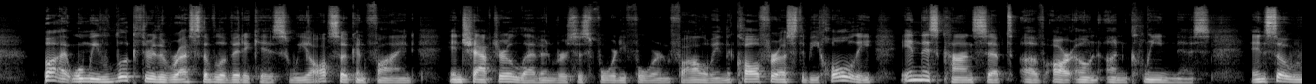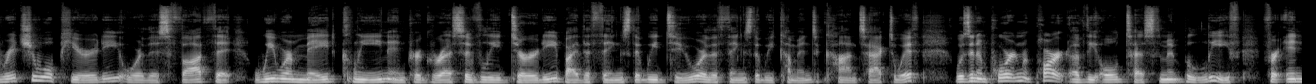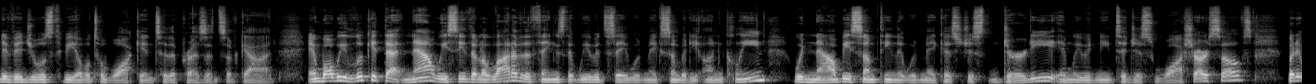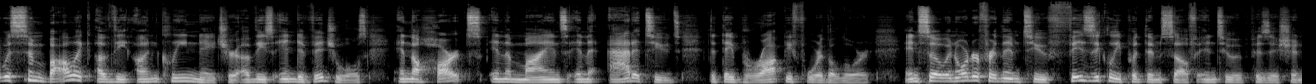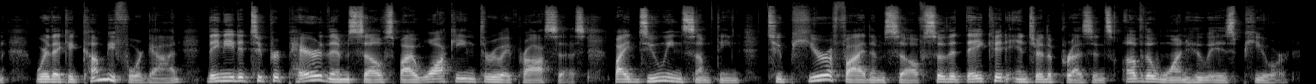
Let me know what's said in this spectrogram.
But when we look through the rest of Leviticus, we also can find in chapter 11, verses 44 and following, the call for us to be holy in this concept of our own uncleanness. And so, ritual purity, or this thought that we were made clean and progressively dirty by the things that we do or the things that we come into contact with, was an important part of the Old Testament belief for individuals to be able to walk into the presence of God. And while we look at that now, we see that a lot of the things that we would say would make somebody unclean would now be something that would make us just dirty and we would need to just wash ourselves. But it was symbolic of the unclean nature of these individuals individuals and the hearts and the minds and the attitudes that they brought before the Lord. And so, in order for them to physically put themselves into a position where they could come before God, they needed to prepare themselves by walking through a process, by doing something to purify themselves so that they could enter the presence of the one who is pure.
